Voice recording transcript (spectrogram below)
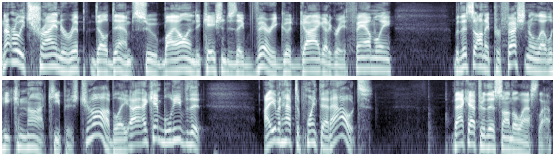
Not really trying to rip Dell Demps, who by all indications is a very good guy, got a great family. But this on a professional level, he cannot keep his job. Like I, I can't believe that I even have to point that out. Back after this on the last lap.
